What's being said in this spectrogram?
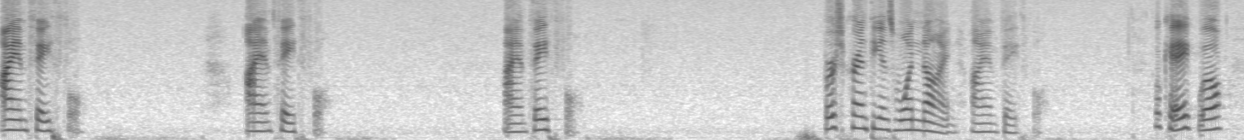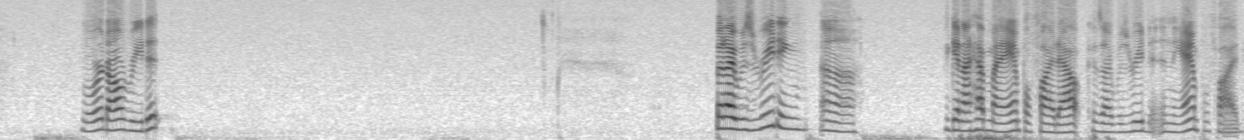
I am faithful. I am faithful. I am faithful. 1 Corinthians 1 9, I am faithful. Okay, well, Lord, I'll read it. But I was reading, uh, again, I have my Amplified out because I was reading it in the Amplified.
